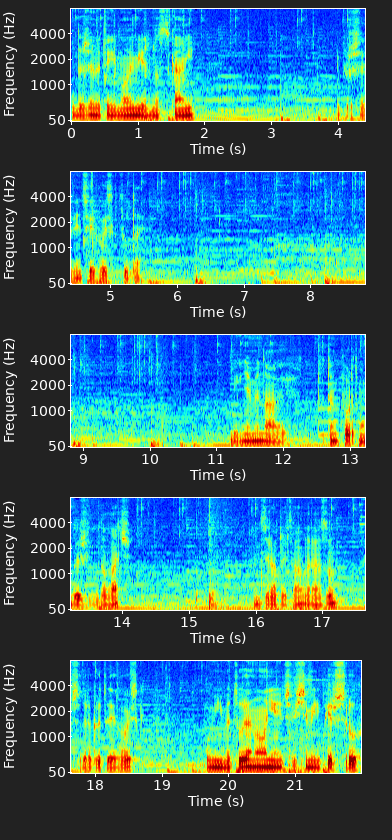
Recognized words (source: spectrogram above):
Uderzymy tymi małymi jednostkami. I proszę więcej wojsk tutaj. Biegniemy dalej. Tu ten port mogę już wybudować. Więc zrobię to od razu. Jeszcze rekrutuję wojsk. Pomijmy turę. No oni oczywiście mieli pierwszy ruch.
